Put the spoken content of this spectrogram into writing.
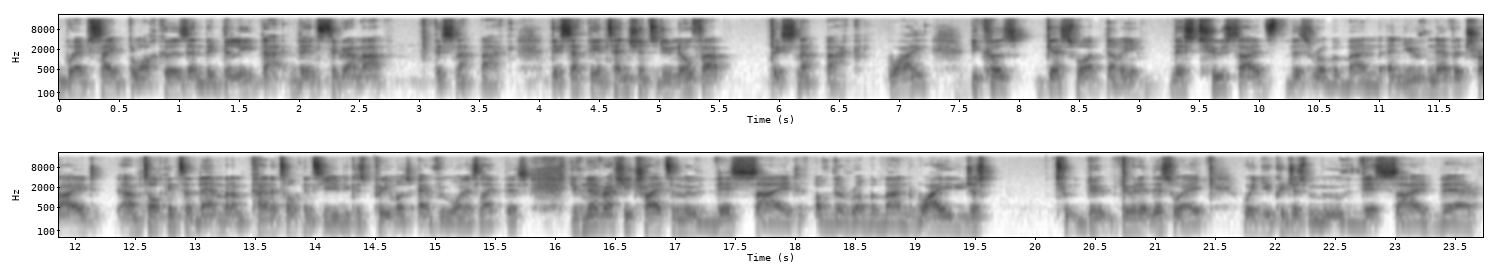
website blockers and they delete that the Instagram app. They snap back. They set the intention to do no fap. They snap back why? Because guess what, dummy? There's two sides to this rubber band, and you've never tried. I'm talking to them, but I'm kind of talking to you because pretty much everyone is like this. You've never actually tried to move this side of the rubber band. Why are you just do, doing it this way when you could just move this side there?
